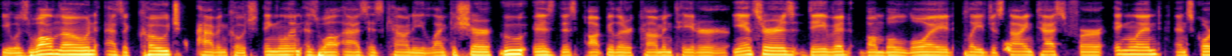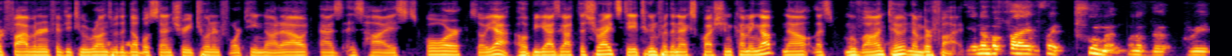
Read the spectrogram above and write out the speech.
He was well known as a coach, having coached England as well as his county, Lancashire. Who is this popular commentator? The answer is David Bumble Lloyd. Played just nine tests for England and scored 552 runs with a double century, 214 not out as his highest score. So, yeah, I hope you guys got this right. Stay tuned for the next question coming up. Now, let's move on to number five. Yeah, number five, Fred Truman, one of the great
